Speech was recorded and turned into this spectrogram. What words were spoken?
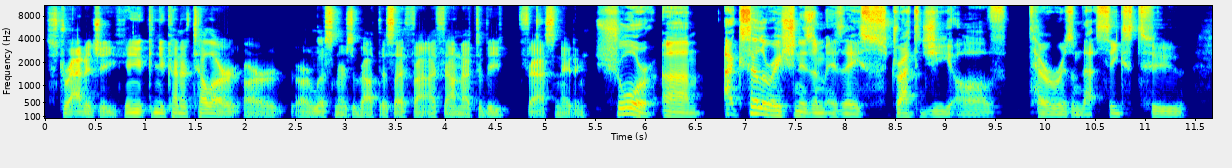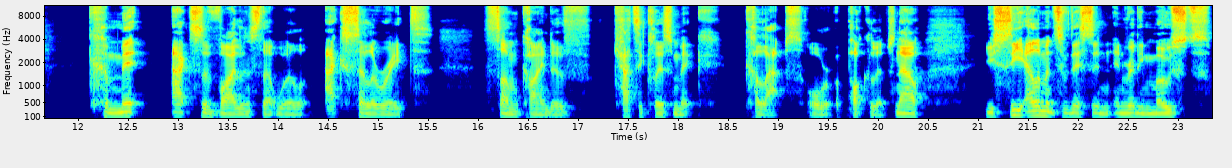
strategy? Can you can you kind of tell our our, our listeners about this? I found I found that to be fascinating. Sure. Um, accelerationism is a strategy of terrorism that seeks to commit acts of violence that will accelerate some kind of cataclysmic collapse or apocalypse. Now, you see elements of this in, in really most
